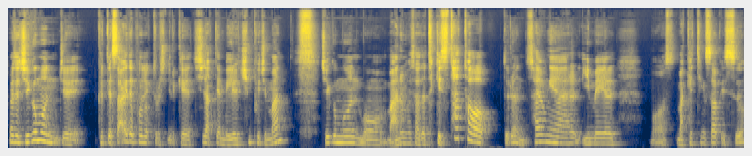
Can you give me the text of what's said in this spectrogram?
그래서 지금은 이제 그때 side project로 이렇게 시작된 Mailchimp지만 지금은 뭐 많은 회사들 특히 스타트업들은 사용해야 할 이메일 뭐 마케팅 서비스,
